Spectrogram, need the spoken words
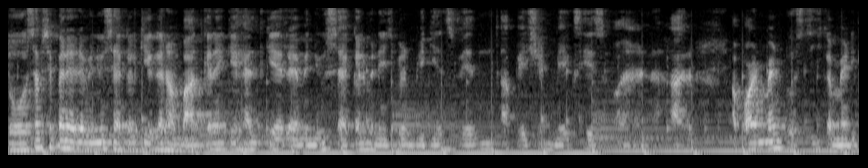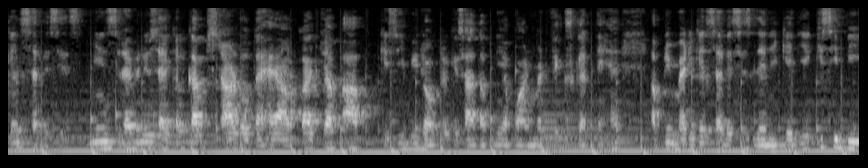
तो सबसे पहले रेवेन्यू साइकिल की अगर हम बात करें कि health care revenue cycle management begins when a patient makes his and her appointment to seek medical services means revenue cycle कब स्टार्ट होता है आपका? जब आप किसी भी डॉक्टर के साथ अपनी अपॉइंटमेंट फिक्स करते हैं, अपनी मेडिकल सर्विसेज़ लेने के लिए, किसी भी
